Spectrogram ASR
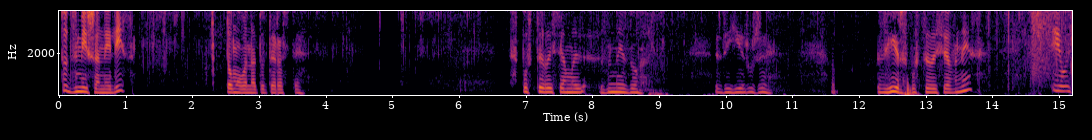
Тут змішаний ліс, тому вона тут і росте. Спустилися ми знизу з гір уже. З гір спустилися вниз. І ось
